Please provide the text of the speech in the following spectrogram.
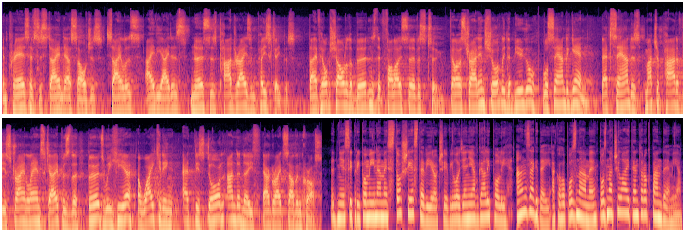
and prayers have sustained our soldiers, sailors, aviators, nurses, padres, and peacekeepers. They have helped shoulder the burdens that follow service too. Fellow Australians, shortly the bugle will sound again. That sound is much a part of the Australian landscape as the birds we hear awakening at this dawn underneath our great Southern Cross. Dnes si pripomíname 106. výročie vylodenia v Galipoli. Anzac Day, ako ho poznáme, poznačila aj tento rok pandémia.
